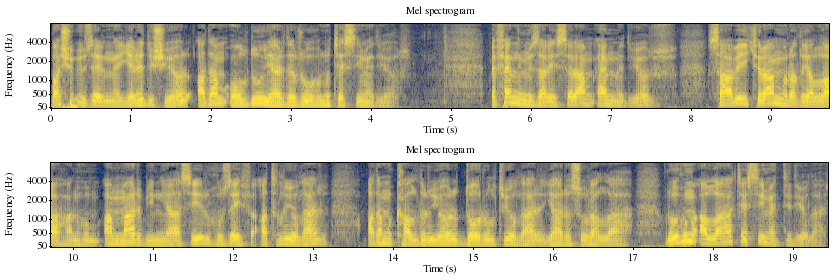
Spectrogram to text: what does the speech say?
başı üzerine yere düşüyor, adam olduğu yerde ruhunu teslim ediyor. Efendimiz Aleyhisselam emrediyor, sahabe-i kiram radıyallahu anhum Ammar bin Yasir, Huzeyfe atılıyorlar, Adamı kaldırıyor, doğrultuyorlar ya Resulallah. Ruhunu Allah'a teslim etti diyorlar.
